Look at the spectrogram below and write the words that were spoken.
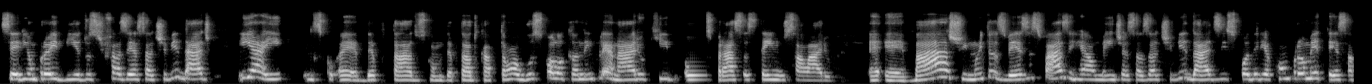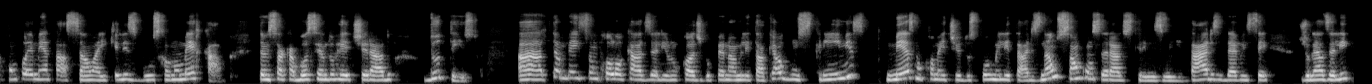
seriam proibidos de fazer essa atividade, e aí eles, é, deputados como o deputado Capitão Augusto colocando em plenário que os praças têm um salário é, é, baixo e muitas vezes fazem realmente essas atividades e isso poderia comprometer essa complementação aí que eles buscam no mercado. Então isso acabou sendo retirado do texto. Ah, também são colocados ali no Código Penal Militar que alguns crimes, mesmo cometidos por militares, não são considerados crimes militares e devem ser julgados ali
